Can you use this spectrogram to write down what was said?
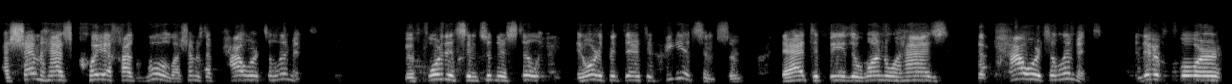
Hashem has Koyach Hagvul. Hashem has the power to limit before the tzimtzum, there's still, in order for there to be a tzimtzum, there had to be the one who has the power to limit. And therefore,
